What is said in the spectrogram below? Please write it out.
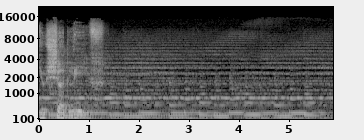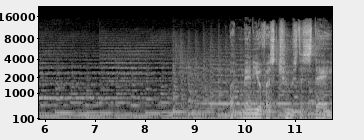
You should leave. But many of us choose to stay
